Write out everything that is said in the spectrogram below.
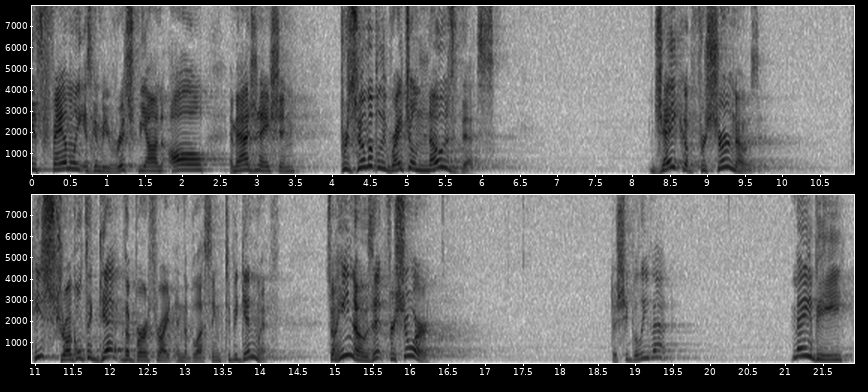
His family is going to be rich beyond all imagination. Presumably, Rachel knows this. Jacob for sure knows it. He struggled to get the birthright and the blessing to begin with. So he knows it for sure. Does she believe that? Maybe.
